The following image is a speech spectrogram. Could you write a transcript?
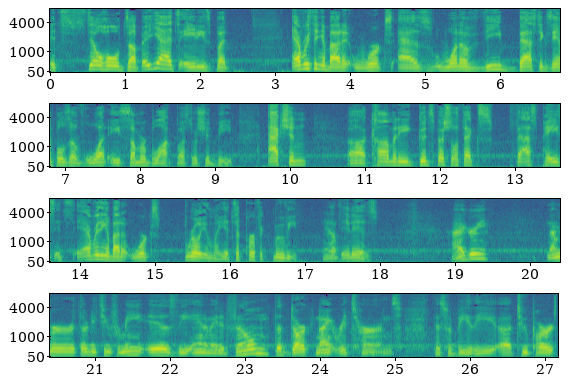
It still holds up. Uh, Yeah, it's 80s, but everything about it works as one of the best examples of what a summer blockbuster should be. Action, uh, comedy, good special effects, fast pace. It's everything about it works brilliantly. It's a perfect movie. Yep. It, it is. I agree. Number 32 for me is the animated film The Dark Knight Returns. This would be the uh, two-part.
